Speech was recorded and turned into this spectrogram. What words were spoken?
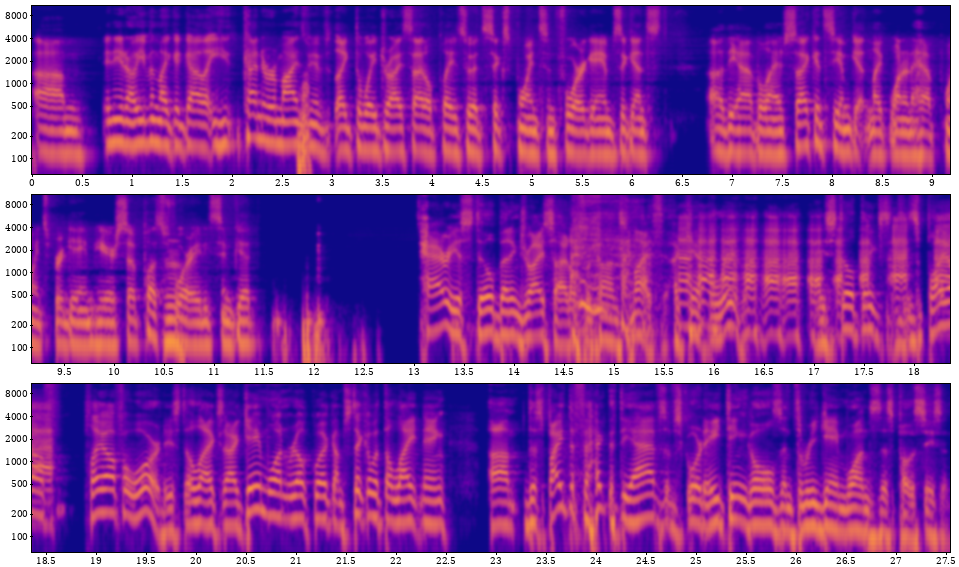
Um, and you know, even like a guy like he kind of reminds me of like the way Draisaitl plays, who had six points in four games against uh, the Avalanche. So I could see him getting like one and a half points per game here. So plus mm. 480 seemed good. Harry is still betting Draisaitl for Conn Smythe. I can't believe it. He still thinks it's a playoff playoff award. He still likes it. All right, game one, real quick. I'm sticking with the Lightning. Um, despite the fact that the Avs have scored 18 goals in three game ones this postseason.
